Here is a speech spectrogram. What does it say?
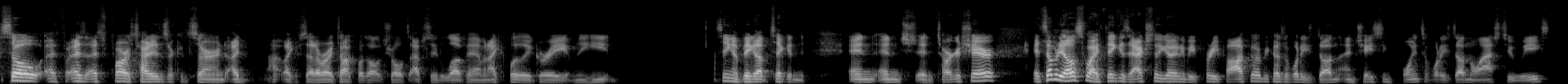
so. As, as far as tight ends are concerned, I like I said, I've already talked about Dalton Schultz. Absolutely love him, and I completely agree. I mean, he seeing a big uptick in and and and target share. And somebody else who I think is actually going to be pretty popular because of what he's done and chasing points of what he's done the last two weeks,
